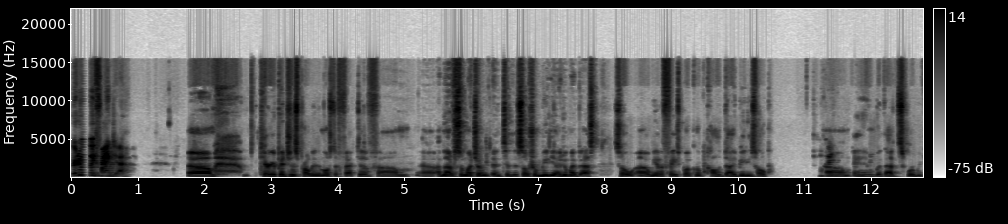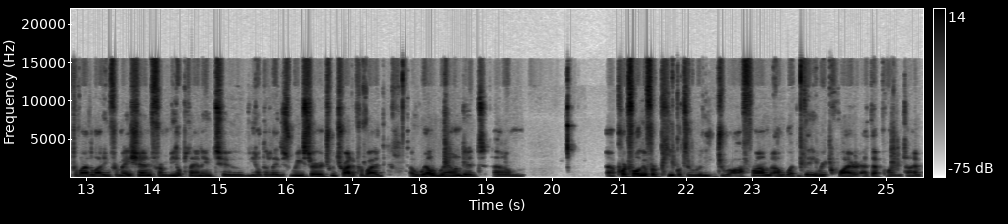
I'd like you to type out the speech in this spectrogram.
where do we find you? Um, carrier pigeon is probably the most effective. Um, uh, I'm not so much into the social media. I do my best. So uh, we have a Facebook group called Diabetes Hope. Okay. Um, and but that's where we provide a lot of information from meal planning to you know the latest research. We try to provide a well-rounded um, uh, portfolio for people to really draw from on what they require at that point in time.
